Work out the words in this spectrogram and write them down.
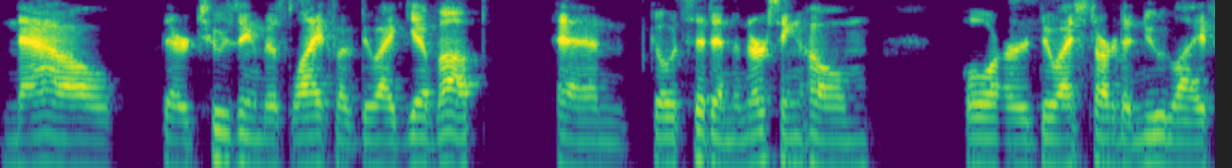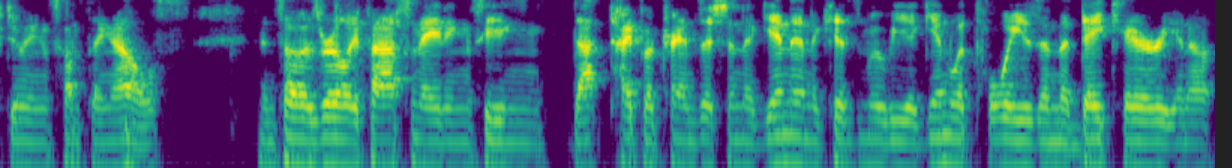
Now they're choosing this life of do I give up and go sit in a nursing home, or do I start a new life doing something else? And so it was really fascinating seeing that type of transition again in a kids movie, again with toys and the daycare, you know,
